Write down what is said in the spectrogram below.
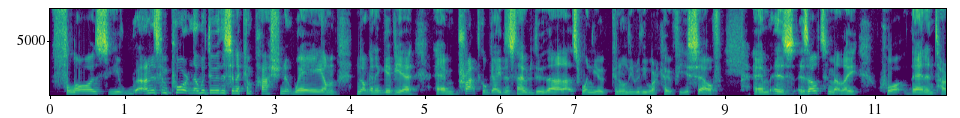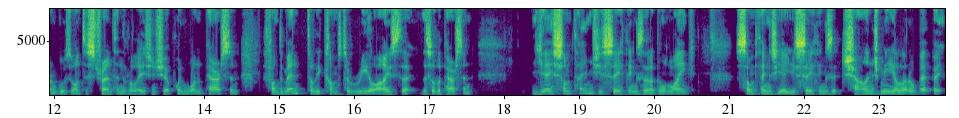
flaws. You, and it's important that we do this in a compassionate way. I'm not going to give you um, practical guidance on how to do that. That's one you can only really work out for yourself. Um, is is ultimately what then in turn goes on to strengthen the relationship when one person fundamentally comes to realize that this other person, yes, sometimes you say things that I don't like some things, yeah, you say things that challenge me a little bit, but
